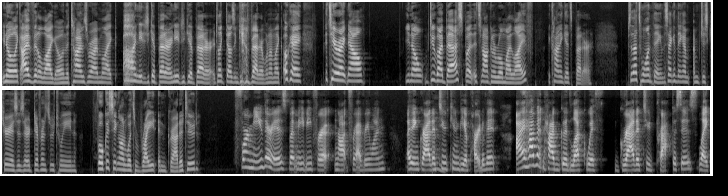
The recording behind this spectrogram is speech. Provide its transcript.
you know, like I have vitiligo, and the times where I'm like, oh, I needed to get better, I need to get better. It like doesn't get better when I'm like, okay, it's here right now. You know, do my best, but it's not going to rule my life. It kind of gets better. So that's one thing. The second thing, I'm I'm just curious: is there a difference between focusing on what's right and gratitude? For me, there is, but maybe for not for everyone. I think hmm. gratitude mm. can be a part of it. I haven't had good luck with gratitude practices, like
